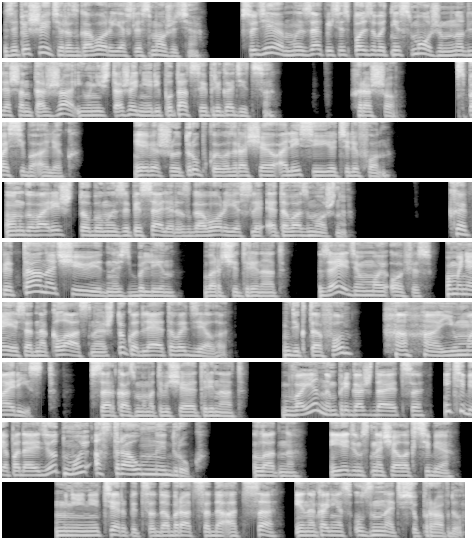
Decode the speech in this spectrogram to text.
Запишите разговор, если сможете. В суде мы запись использовать не сможем, но для шантажа и уничтожения репутации пригодится». «Хорошо. Спасибо, Олег». Я вешаю трубку и возвращаю Олесе ее телефон. Он говорит, чтобы мы записали разговор, если это возможно. «Капитан Очевидность, блин», — ворчит Ренат. «Заедем в мой офис. У меня есть одна классная штука для этого дела». «Диктофон? Ха-ха, юморист», — сарказмом отвечает Ренат. «Военным пригождается, и тебе подойдет мой остроумный друг». «Ладно, едем сначала к тебе. Мне не терпится добраться до отца и, наконец, узнать всю правду».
